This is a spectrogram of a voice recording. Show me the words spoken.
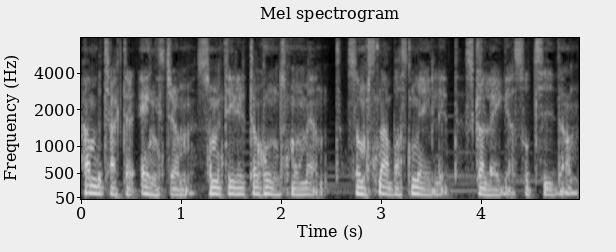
Han betraktar Engström som ett irritationsmoment som snabbast möjligt ska läggas åt sidan.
